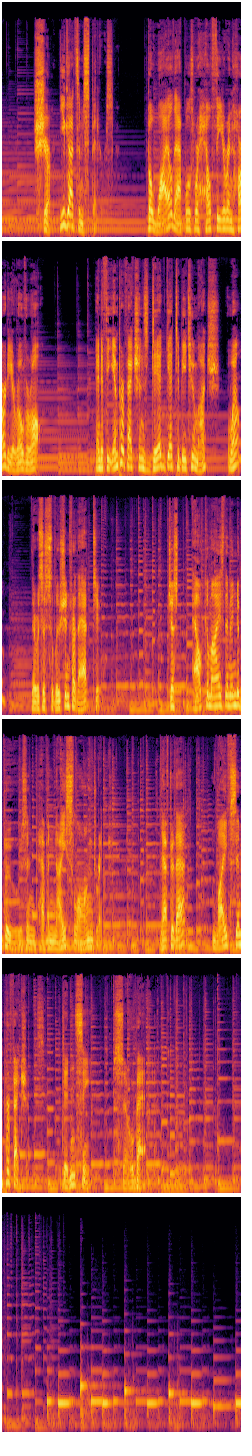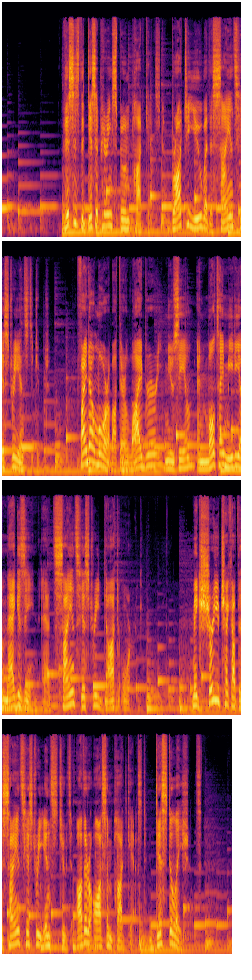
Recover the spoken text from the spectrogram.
Sure, you got some spitters, but wild apples were healthier and hardier overall. And if the imperfections did get to be too much, well, there was a solution for that too. Just alchemize them into booze and have a nice long drink. After that, life's imperfections didn't seem so bad. This is the Disappearing Spoon podcast, brought to you by the Science History Institute. Find out more about their library, museum, and multimedia magazine at sciencehistory.org. Make sure you check out the Science History Institute's other awesome podcast, Distillations.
